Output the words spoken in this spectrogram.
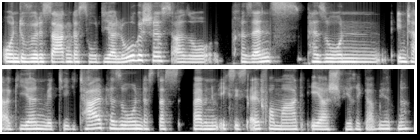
Und du würdest sagen, dass so dialogisches, also Präsenzpersonen interagieren mit Digitalpersonen, dass das bei einem XXL-Format eher schwieriger wird, ne?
